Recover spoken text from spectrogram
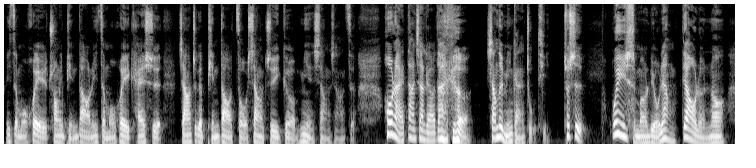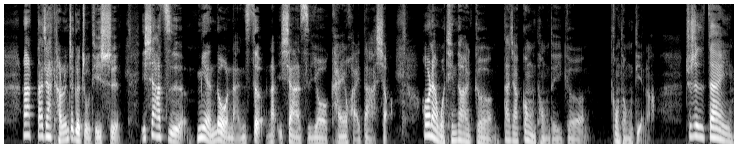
你怎么会创立频道？你怎么会开始将这个频道走向这个面向这样子？后来大家聊到一个 相对敏感的主题，就是为什么流量掉了呢？那大家讨论这个主题时，一下子面露难色，那一下子又开怀大笑。后来我听到一个大家共同的一个共同点啊，就是在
